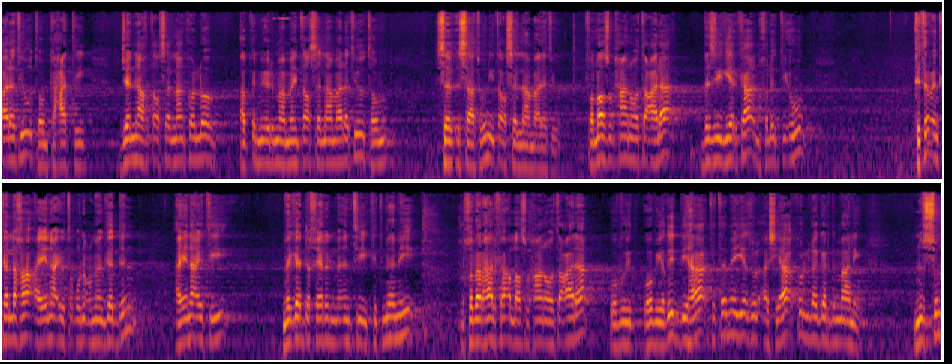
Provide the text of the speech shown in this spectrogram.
ማለት እዩ እቶም ክሓቲ ጀና ክጠቕሰልና ከሎ ኣብ ቅድሚኡ ድማ መን ይጠቕሰልና ማለት እዩ እቶም ሰብ እሳት እውን ይጠቕሰልና ማለት እዩ ላ ስብሓን ወተላ በዚ ጌርካ ንክልትኡ ክትርኢ ከለኻ ኣየና እዩ ቲ ቕኑዕ መንገድን ኣየና እቲ መገዲ ርን ምእንቲ ክትመሚ ንክበርሃልካ ኣ ስብሓ ወብضድሃ ተተመየዙ ኣሽያ ኩሉ ነገር ድማ ንሱን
